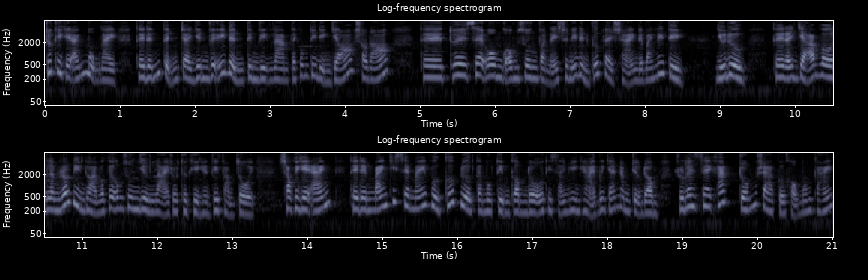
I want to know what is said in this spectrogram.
Trước khi gây án một ngày, Thê đến tỉnh Trà Vinh với ý định tìm việc làm tại công ty điện gió. Sau đó, Thề thuê xe ôm của ông Xuân và nảy sinh ý định cướp tài sản để bán lấy tiền. Giữa đường, Thề đã giả vờ làm rớt điện thoại và kêu ông Xuân dừng lại rồi thực hiện hành vi phạm tội. Sau khi gây án, Thề đem bán chiếc xe máy vừa cướp được tại một tiệm cầm đồ ở thị xã Duyên Hải với giá 5 triệu đồng rồi lên xe khách trốn ra cửa khẩu Móng Cái.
